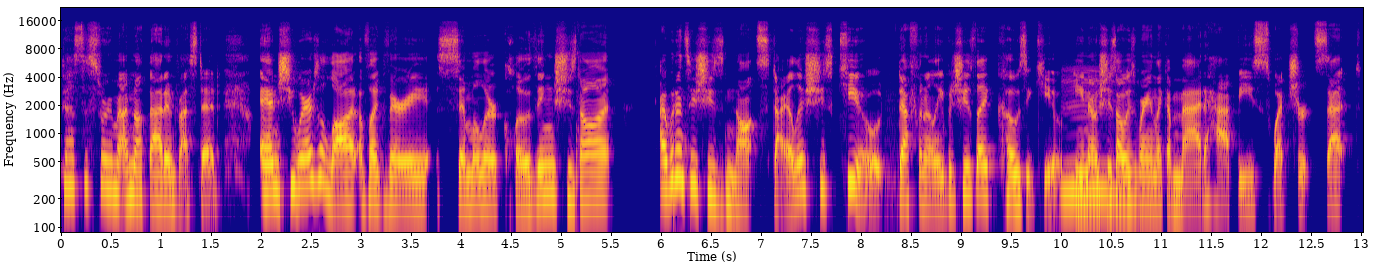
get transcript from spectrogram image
Does the story I'm not that invested. And she wears a lot of like very similar clothing. She's not I wouldn't say she's not stylish. She's cute, definitely, but she's like cozy cute. Mm. You know, she's always mm. wearing like a Madhappy sweatshirt set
